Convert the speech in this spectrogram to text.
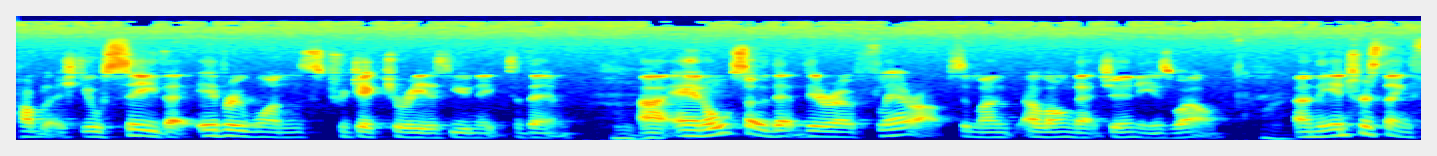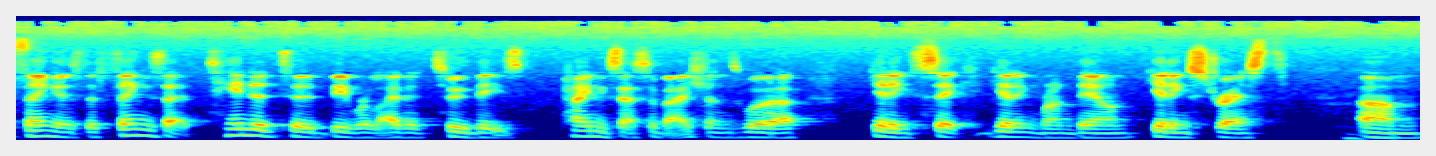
published, you'll see that everyone's trajectory is unique to them. Mm-hmm. Uh, and also that there are flare ups along that journey as well. And the interesting thing is the things that tended to be related to these pain exacerbations were getting sick, getting run down, getting stressed, um,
